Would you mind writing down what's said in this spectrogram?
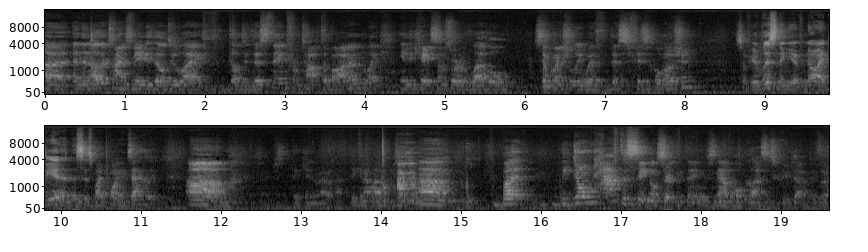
uh, and then other times maybe they'll do like they'll do this thing from top to bottom, like indicate some sort of level sequentially with this physical motion. So if you're listening, you have no idea, and this is my point exactly. Um, just thinking about thinking out loud. Um, but we don't have to signal certain things. Now the whole class is creeped out because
